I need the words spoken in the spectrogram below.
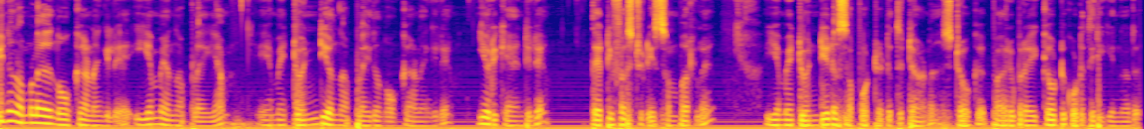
പിന്നെ നമ്മൾ നോക്കുകയാണെങ്കിൽ ഇ എം ഐ ഒന്ന് അപ്ലൈ ചെയ്യാം. ഇ എം ഐ ട്വന്റി ഒന്ന് അപ്ലൈ ചെയ്ത് നോക്കുകയാണെങ്കിൽ ഈ ഒരു ക്യാൻഡിൽ തേർട്ടി ഫസ്റ്റ് ഡിസംബറിൽ ഇ എം ഐ ട്വന്റിയുടെ സപ്പോർട്ട് എടുത്തിട്ടാണ് സ്റ്റോക്ക് ഇപ്പോൾ ഒരു ബ്രേക്ക് ഔട്ട് കൊടുത്തിരിക്കുന്നത്.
